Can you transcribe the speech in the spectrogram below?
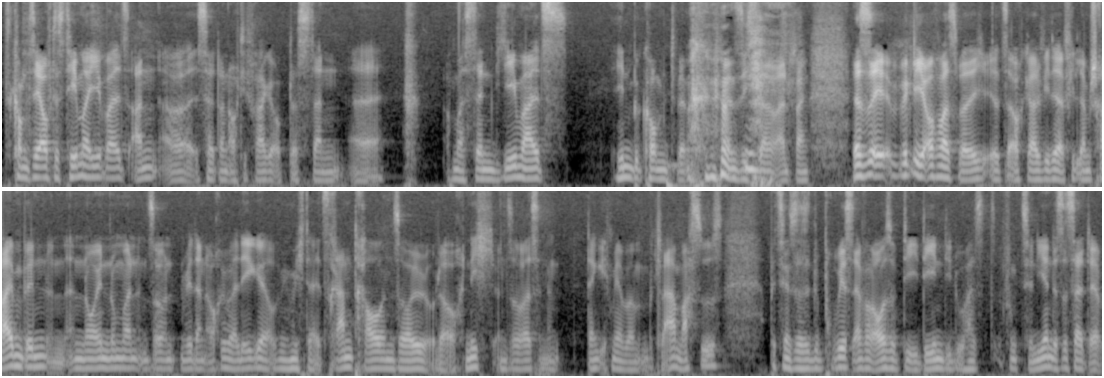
es kommt sehr auf das Thema jeweils an, aber ist halt dann auch die Frage, ob das dann, äh, ob man es denn jemals hinbekommt, wenn man, wenn man sich da am Anfang. Das ist äh, wirklich auch was, weil ich jetzt auch gerade wieder viel am Schreiben bin an neuen Nummern und so und mir dann auch überlege, ob ich mich da jetzt rantrauen soll oder auch nicht und sowas. Und dann denke ich mir, aber klar, machst du es. Beziehungsweise du probierst einfach aus, ob die Ideen, die du hast, funktionieren. Das ist halt der,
